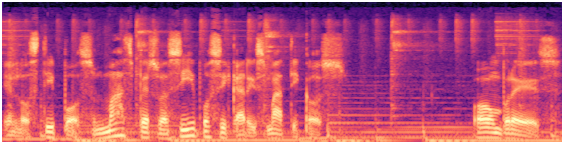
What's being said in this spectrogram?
en los tipos más persuasivos y carismáticos, hombres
